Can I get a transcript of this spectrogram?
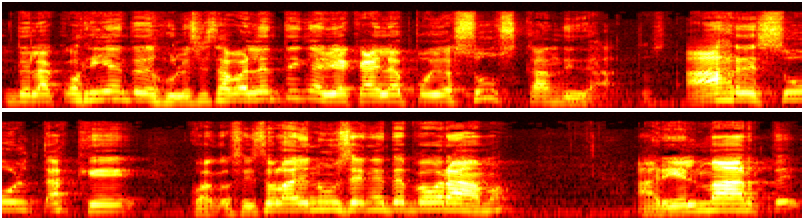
de, la corriente de Julio César Valentín había que darle apoyo a sus candidatos. Ah, resulta que cuando se hizo la denuncia en este programa, Ariel Marte,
